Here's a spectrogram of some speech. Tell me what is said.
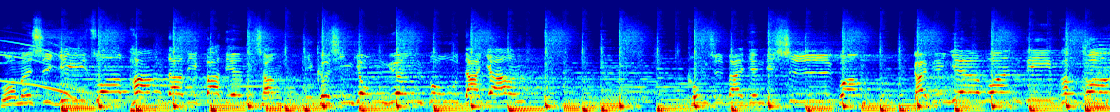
我们是一座庞大的发电厂，一颗心永远不打烊，控制白天的时光，改变夜晚的彷徨。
